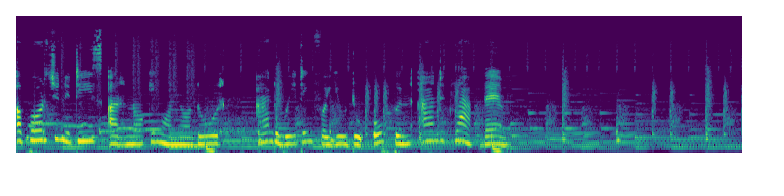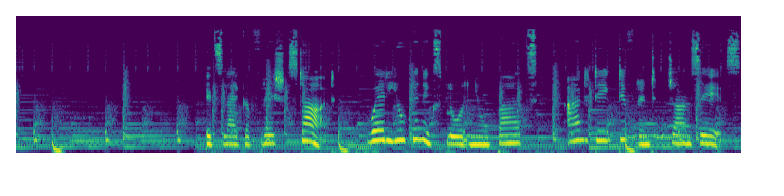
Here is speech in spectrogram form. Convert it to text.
Opportunities are knocking on your door and waiting for you to open and grab them. It's like a fresh start where you can explore new paths and take different chances.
